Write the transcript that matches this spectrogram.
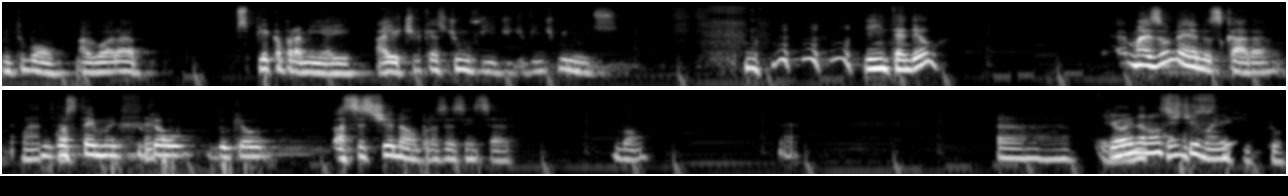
Muito bom. Agora, explica pra mim aí. Aí eu tive que assistir um vídeo de 20 minutos. E entendeu? É mais ou menos, cara. Ah, Não tá. gostei muito do que eu, do que eu assisti, não, pra ser sincero. Bom. É. Ele eu é ainda não assisti, mãe. conceito.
